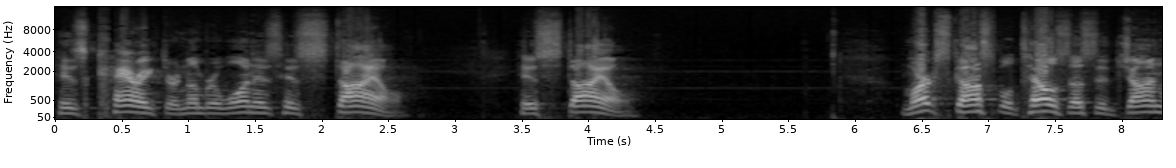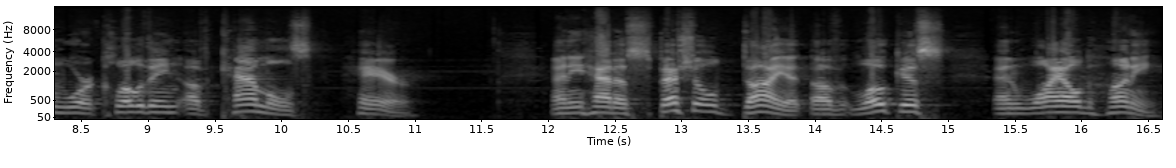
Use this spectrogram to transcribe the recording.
his character. Number one is his style. His style. Mark's gospel tells us that John wore clothing of camel's hair, and he had a special diet of locusts and wild honey.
